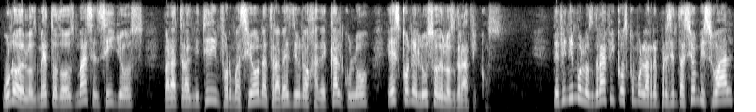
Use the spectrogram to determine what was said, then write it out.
Uno de los métodos más sencillos para transmitir información a través de una hoja de cálculo es con el uso de los gráficos. Definimos los gráficos como la representación visual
